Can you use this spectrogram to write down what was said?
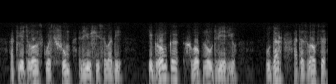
— ответил он сквозь шум льющейся воды и громко хлопнул дверью. Удар отозвался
